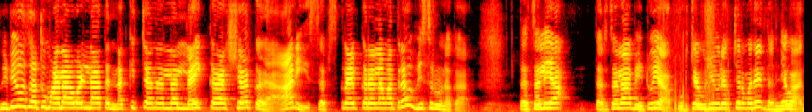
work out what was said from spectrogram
व्हिडिओ जर तुम्हाला आवडला तर नक्कीच चॅनलला लाईक करा शेअर करा आणि सबस्क्राईब करायला मात्र विसरू नका. तर चला तर चला भेटूया पुढच्या व्हिडिओ लेक्चरमध्ये धन्यवाद.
